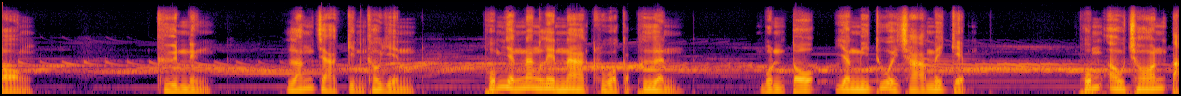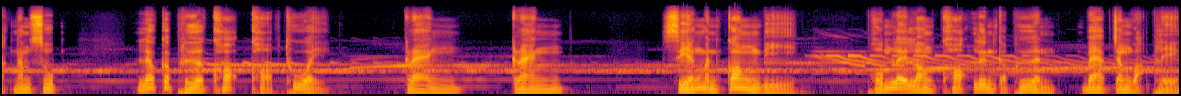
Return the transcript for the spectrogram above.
ลอง คืนหนึ่ง หลังจากกินข้าวเย็น ผมยังนั่งเล่นหน้าครัวกับเพื่อน บนโต๊ะยังมีถ้วยชามไม่เก็บ ผมเอาช้อนตักน้ำซุป แล้วก็เผลอเคาะขอบถ้วย แกรงแกรงเสียงมันก้องดี ผมเลยลองเคาะลื่นกับเพื่อน แบบจังหวะเพลง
